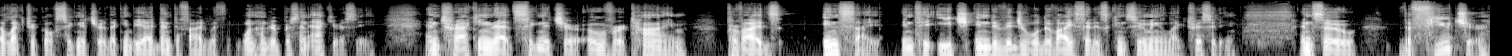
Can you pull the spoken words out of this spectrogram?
electrical signature that can be identified with 100% accuracy. And tracking that signature over time provides insight into each individual device that is consuming electricity. And so the future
